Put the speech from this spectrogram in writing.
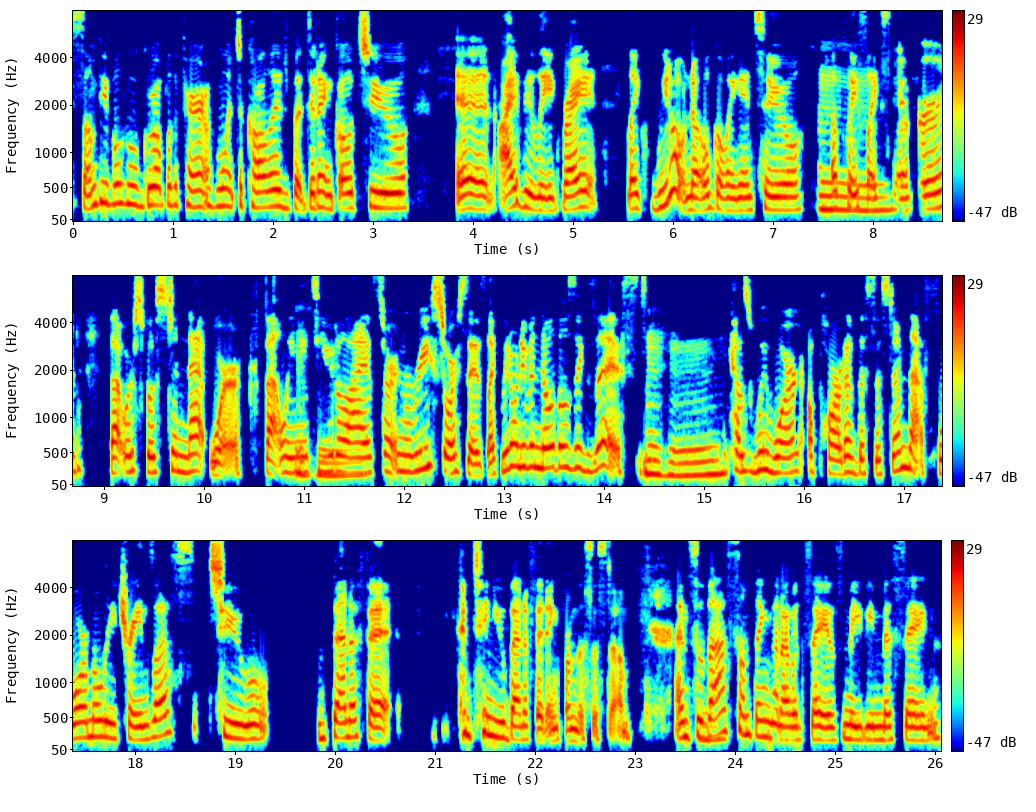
some people who grew up with a parent who went to college but didn't go to an ivy league right like we don't know going into mm. a place like mm. Stanford that we're supposed to network, that we need mm-hmm. to utilize certain resources. Like we don't even know those exist mm-hmm. because we weren't a part of the system that formally trains us to benefit continue benefiting from the system. And so mm-hmm. that's something that I would say is maybe missing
